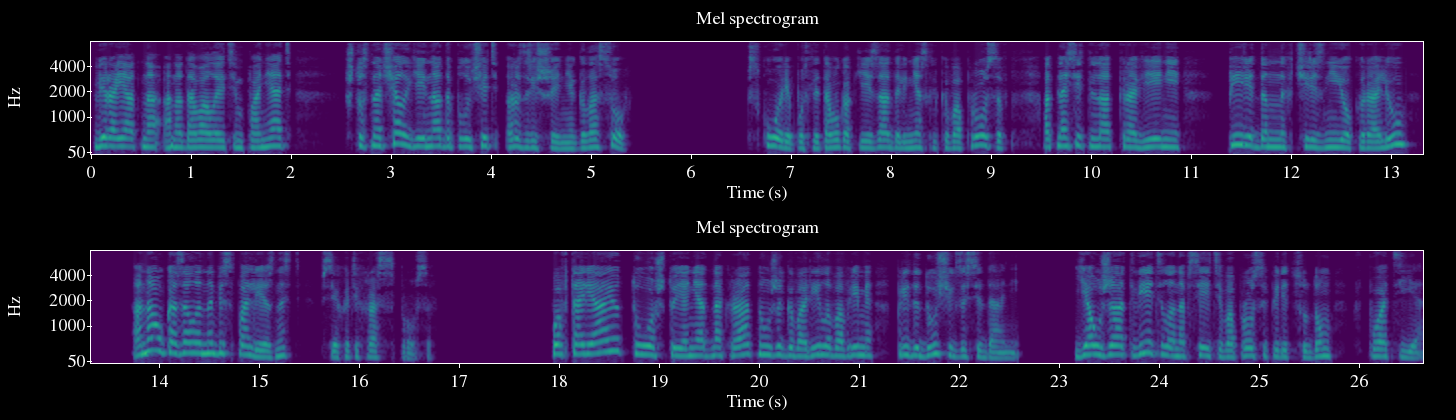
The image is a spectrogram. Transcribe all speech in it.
Вероятно, она давала этим понять, что сначала ей надо получить разрешение голосов. Вскоре после того, как ей задали несколько вопросов относительно откровений, переданных через нее королю, она указала на бесполезность всех этих расспросов. Повторяю то, что я неоднократно уже говорила во время предыдущих заседаний. Я уже ответила на все эти вопросы перед судом в Пуатье.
